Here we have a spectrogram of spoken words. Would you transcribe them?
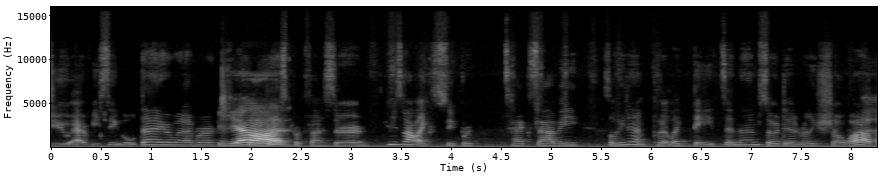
do every single day or whatever. But Yeah. this professor, he's not like super tech savvy, so he didn't put like dates in them, so it didn't really show up.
